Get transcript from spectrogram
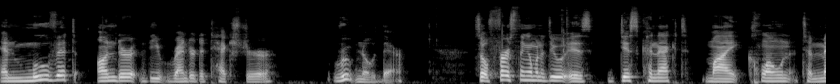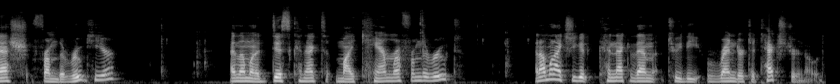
and move it under the render to texture root node there. So first thing I'm going to do is disconnect my clone to mesh from the root here. And I'm going to disconnect my camera from the root. And I'm going to actually connect them to the render to texture node.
